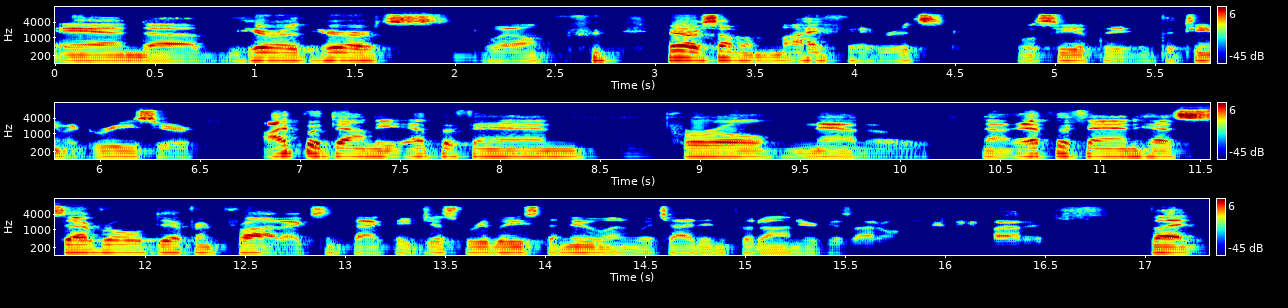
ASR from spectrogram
And uh, here, are, here are well, here are some of my favorites. We'll see if the, if the team agrees here. I put down the Epiphan Pearl Nano. Now, Epiphan has several different products. In fact, they just released a new one, which I didn't put on here because I don't know anything about it.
